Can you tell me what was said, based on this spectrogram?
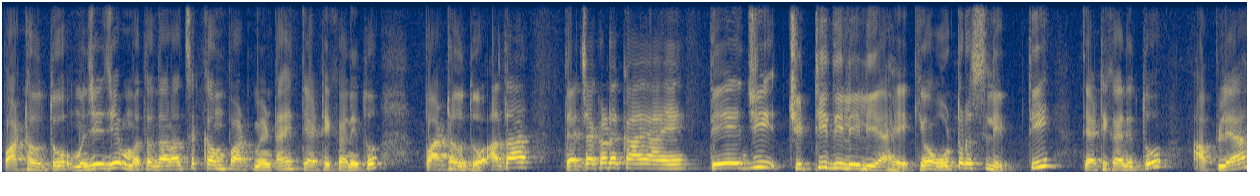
पाठवतो. म्हणजे जे मतदानाचं कंपार्टमेंट आहे त्या ठिकाणी तो पाठवतो. आता त्याच्याकडे काय आहे ते जी चिठ्ठी दिलेली आहे किंवा वोटर स्लिप ती त्या ठिकाणी तो आपल्या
